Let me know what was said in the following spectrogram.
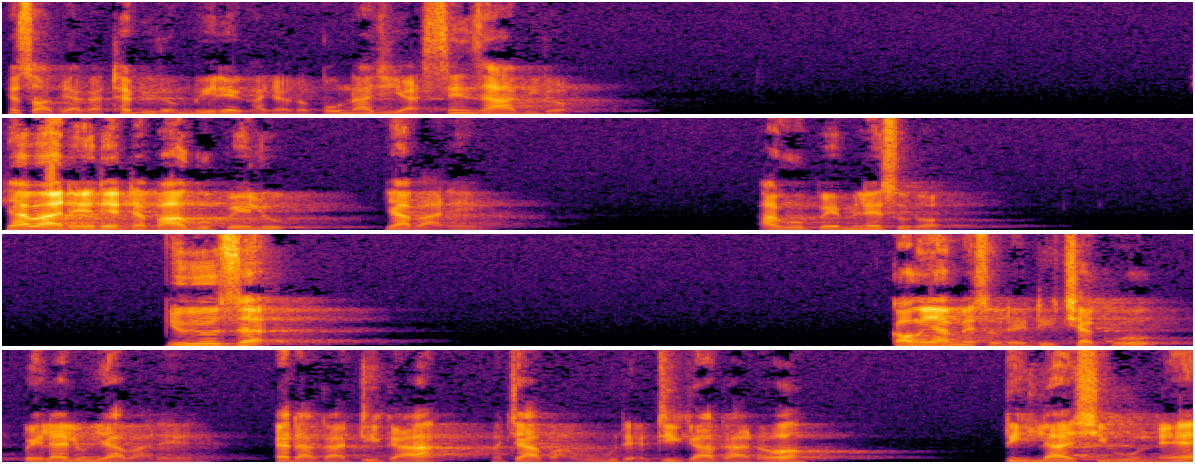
မြတ်စွာဘုရားကထပ်ပြီးတော့မေးတဲ့ခါကျတော့ပုံနာကြီးကစဉ်းစားပြီးတော့ရပါတယ်တဲ့တပားကိုပယ်လို့ရပါတယ်ဘာကိုပယ်မလဲဆိုတော့ မျိုးရိုးဆက်ကောင်းရမယ်ဆိုတဲ့ဒီချက်ကိုပယ်လိုက်လို့ရပါတယ်အဲ့ဒါကအဓိကမကြပါဘူးတဲ့အဓိကကတော့တီလရှိဖို့နဲ့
